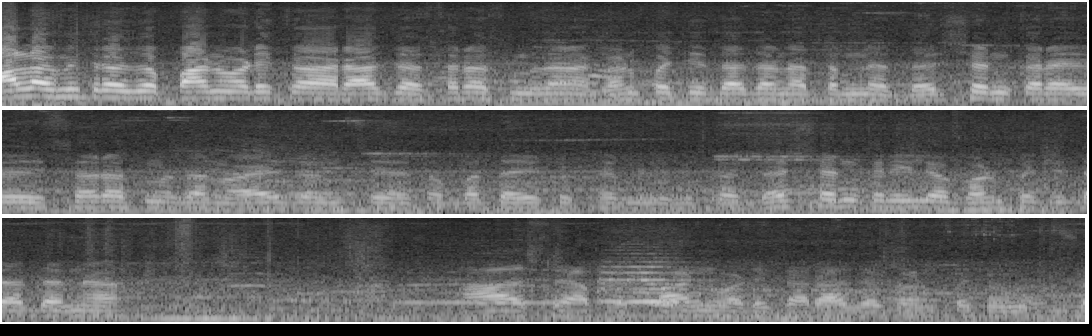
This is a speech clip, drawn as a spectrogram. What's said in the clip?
હાલો મિત્રો, જો પાનવાડીકા રાજા સરસ મજાના ગણપતિ દાદાના તમને દર્શન કરાવી સરસ મજાનું આયોજન છે. તો બધા યુટ્યુબ ફેમિલી મિત્ર દર્શન કરી લો ગણપતિ દાદાના. આ છે આપણે પાનવાડીકા રાજા ગણપતિ ઉત્સવ.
